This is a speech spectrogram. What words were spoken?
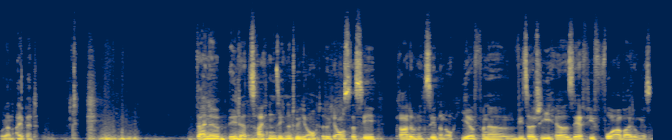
Oder ein iPad. Deine Bilder zeichnen sich natürlich auch dadurch aus, dass sie, gerade wenn sie dann auch hier von der Visagie her, sehr viel Vorarbeitung ist.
